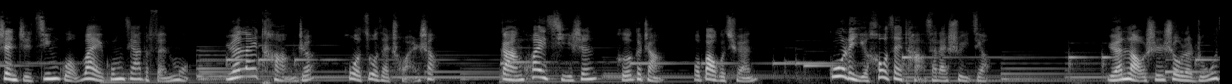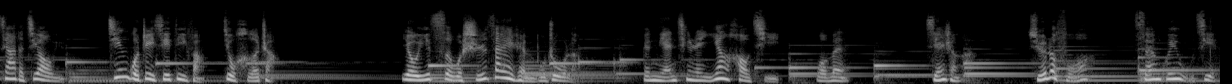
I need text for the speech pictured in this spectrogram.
甚至经过外公家的坟墓，原来躺着或坐在船上，赶快起身合个掌或抱个拳。过了以后再躺下来睡觉。袁老师受了儒家的教育，经过这些地方就合掌。有一次我实在忍不住了，跟年轻人一样好奇，我问：“先生啊，学了佛，三规五戒，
